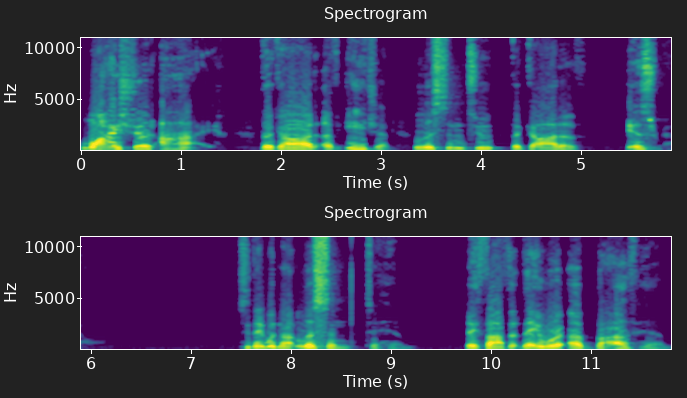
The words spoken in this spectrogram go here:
Why should I, the God of Egypt, listen to the God of Israel? See, they would not listen to him. They thought that they were above him.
